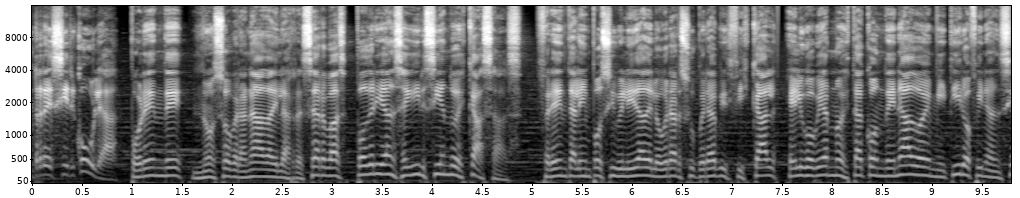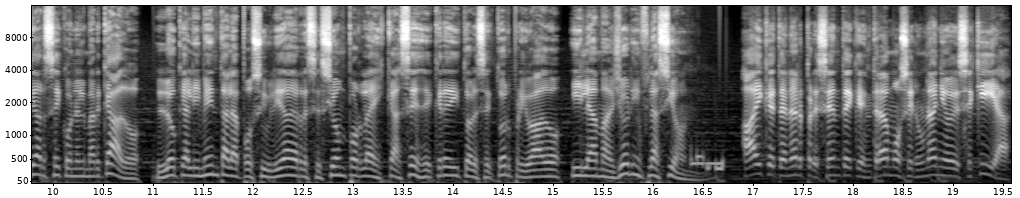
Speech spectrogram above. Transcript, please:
recircula. Por ende, no sobra nada y las reservas podrían seguir siendo escasas. Frente a la imposibilidad de lograr superávit fiscal, el gobierno está condenado a emitir o financiarse con el mercado, lo que alimenta la posibilidad de recesión por la escasez de crédito al sector privado y la mayor inflación. Hay que tener presente que entramos en un año de sequía,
